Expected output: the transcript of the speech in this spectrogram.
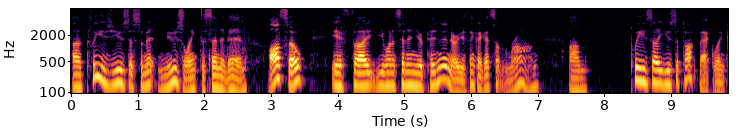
uh, please use the submit news link to send it in. Also, if uh, you want to send in your opinion or you think I got something wrong, um, please uh, use the talkback link.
